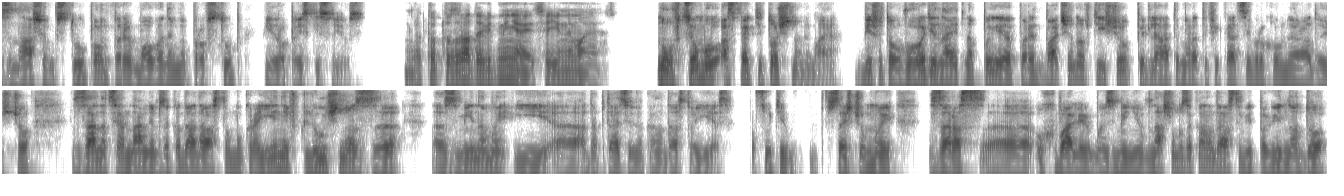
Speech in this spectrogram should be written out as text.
з нашим вступом, перемовинами про вступ в Європейський Союз. Тобто зрада відміняється, її немає. Ну в цьому аспекті точно немає. Більше того, в угоді навіть напи передбачено в тій, що підлягатиме ратифікації Верховною Радою, що за національним законодавством України, включно з е, змінами і е, адаптацією законодавства ЄС. По суті, все, що ми зараз е, ухвалюємо, змінюємо в нашому законодавстві відповідно до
